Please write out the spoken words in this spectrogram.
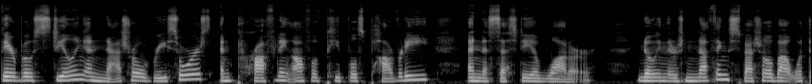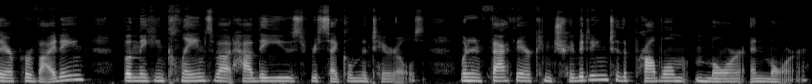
They are both stealing a natural resource and profiting off of people's poverty and necessity of water, knowing there's nothing special about what they are providing, but making claims about how they use recycled materials, when in fact they are contributing to the problem more and more.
